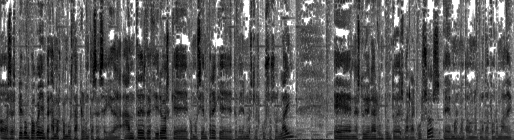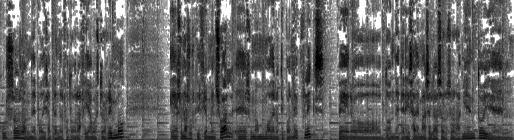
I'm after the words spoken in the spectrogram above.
os explico un poco y empezamos con vuestras preguntas enseguida. Antes deciros que, como siempre, que tenéis nuestros cursos online en estudiolarun.es barra cursos. Hemos montado una plataforma de cursos donde podéis aprender fotografía a vuestro ritmo. Es una suscripción mensual, es un modelo tipo Netflix, pero donde tenéis además el asesoramiento y el,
